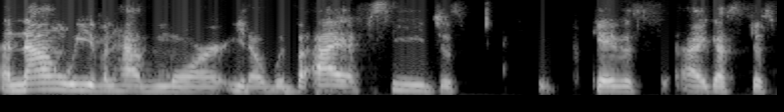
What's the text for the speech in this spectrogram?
And now we even have more. You know, with the IFC just gave us, I guess, just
